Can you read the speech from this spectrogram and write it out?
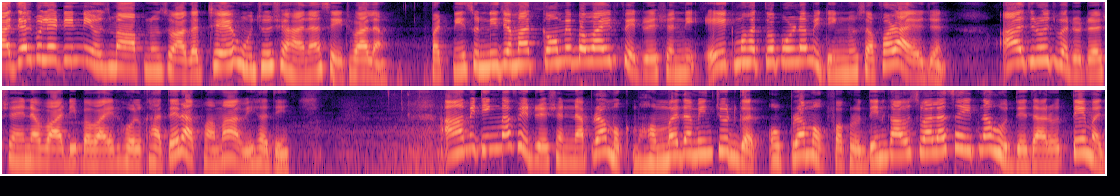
કાજલ બુલેટિન ન્યૂઝમાં આપનું સ્વાગત છે. હું છું શહાના શેઠવાલા. પટની સુન્ની જમાત કૌમે બવાઈર ફેડરેશનની એક મહત્વપૂર્ણ મિટિંગનું સફળ આયોજન. આજ રોજ વડોદરા શહેરના વાડી બવાઈર હોલ ખાતે રાખવામાં આવી હતી. આ મિટિંગમાં ફેડરેશનના પ્રમુખ મોહમ્મદ અમીન ચુડગર, ઉપપ્રમુખ ફખરુદ્દીન કાઉસવાલા સહિતના હોદ્દેદારો તેમજ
